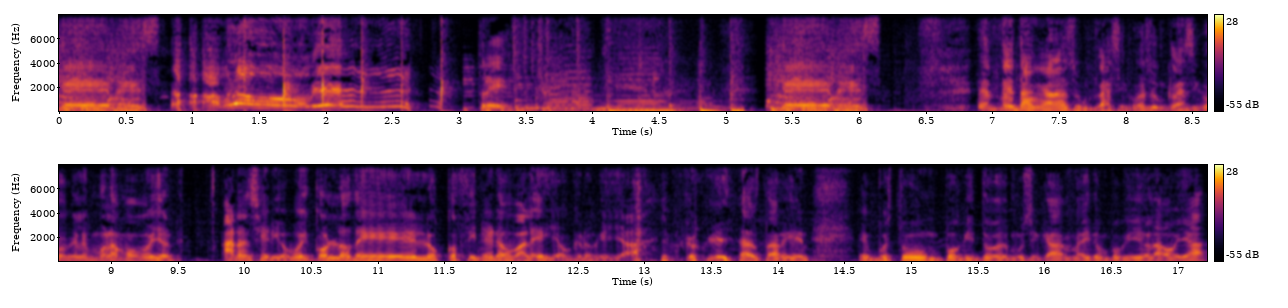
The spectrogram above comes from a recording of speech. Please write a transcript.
¿qué ves? ¡Bravo! ¡Bien! Tres. ¿Qué ves? Este Tangana es un clásico, es un clásico que les mola mogollón. Ahora en serio, voy con lo de los cocineros, ¿vale? Yo creo que ya, yo creo que ya está bien. He puesto un poquito de música, me ha ido un poquillo la olla,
